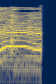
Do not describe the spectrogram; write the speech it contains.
Yeah.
